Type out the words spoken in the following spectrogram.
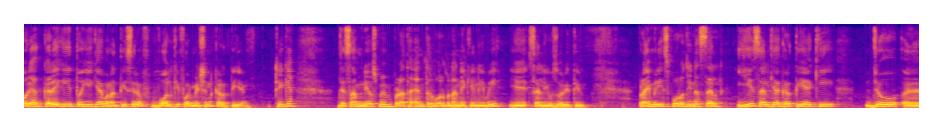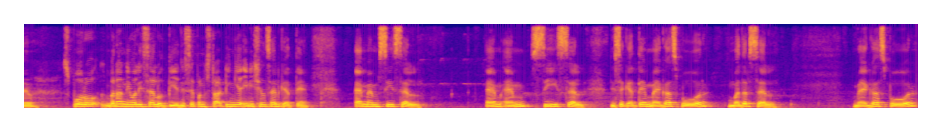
और या करेगी तो ये क्या बनाती है, सिर्फ़ वॉल की फॉर्मेशन करती है। ठीक है? जैसा हमने उसमें भी पढ़ा था एंथर वॉल बनाने के लिए भी ये सेल यूज़ हो रही थी। प्राइमरी स्पोरोजीनस सेल ये सेल क्या करती है कि जो स्पोरो बनाने वाली सेल होती है, जिसे अपन स्टार्टिंग या इनिशियल सेल कहते हैं एमएमसी सेल एमएमसी सेल जिसे कहते हैं megaspore mother cell megaspore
